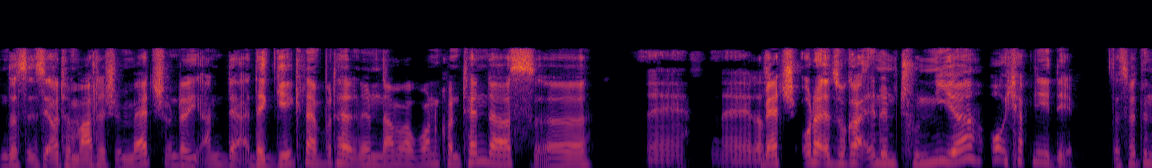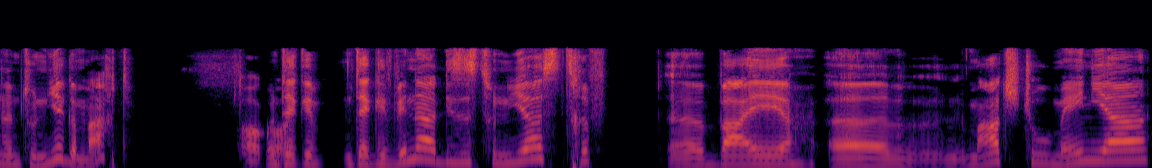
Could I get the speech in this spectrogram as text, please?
Und das ist ja automatisch im Match und der, der, Gegner wird halt in einem Number One Contenders äh, Nee, nee, Match oder sogar in einem Turnier. Oh, ich habe eine Idee. Das wird in einem Turnier gemacht oh und der, der Gewinner dieses Turniers trifft äh, bei äh, March to Mania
